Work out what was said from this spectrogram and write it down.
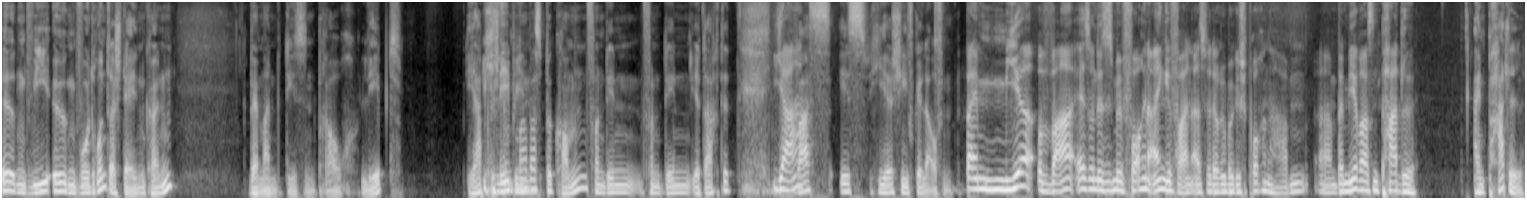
irgendwie irgendwo drunter stellen können, wenn man diesen Brauch lebt. Ihr habt Ich bestimmt mal was bekommen, von denen, von denen ihr dachtet, Ja. was ist hier schiefgelaufen? Bei mir war es, und das ist mir vorhin eingefallen, als wir darüber gesprochen haben, ähm, bei mir war es ein Paddel. Ein Paddel.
